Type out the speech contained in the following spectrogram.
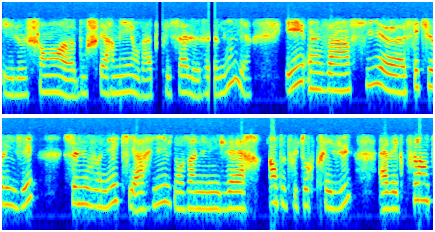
et le chant euh, bouche fermée. On va appeler ça le humming. Et on va ainsi euh, sécuriser ce nouveau-né qui arrive dans un univers un peu plus tôt que prévu, avec plein de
